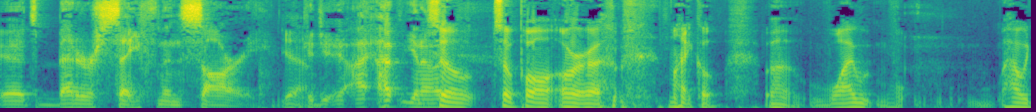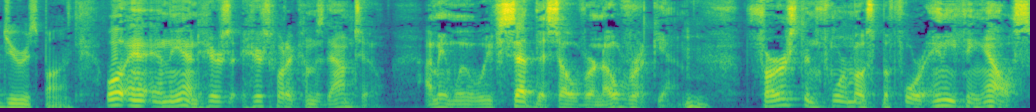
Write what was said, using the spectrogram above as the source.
it's better safe than sorry. Yeah. Could you, I, I, you know, So, so Paul or uh, Michael, uh, why? How would you respond? Well, in, in the end, here's here's what it comes down to. I mean, we've said this over and over again. First and foremost, before anything else,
